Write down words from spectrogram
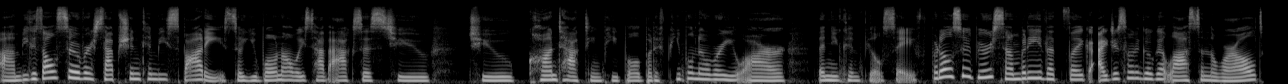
um, because also reception can be spotty. So you won't always have access to to contacting people. But if people know where you are, then you can feel safe. But also, if you're somebody that's like, I just want to go get lost in the world,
